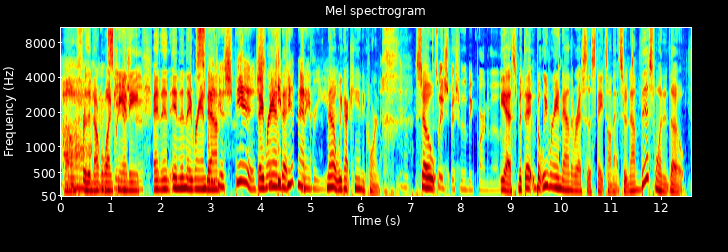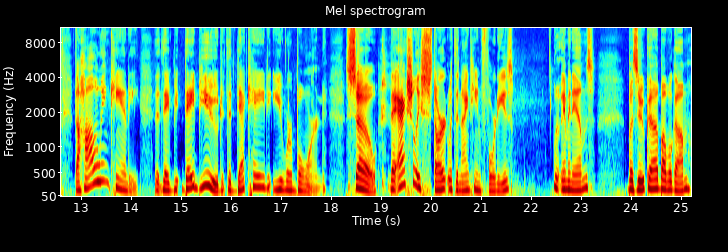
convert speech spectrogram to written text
um, for the number one Swedish candy, fish. and then and then they ran down. Swedish fish. They we ran keep da- getting that every year. No, we got candy corn. So Swedish fish was a big part of it. Yes, but they but we ran down the rest of the states on that. So now this one though, the Halloween candy that they debuted the decade you were born. So they actually start with the 1940s M and M's, Bazooka bubblegum.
